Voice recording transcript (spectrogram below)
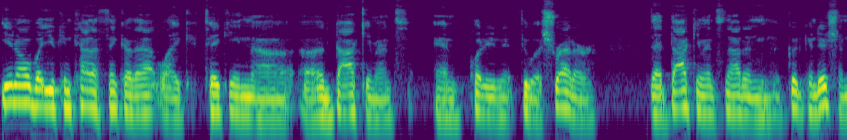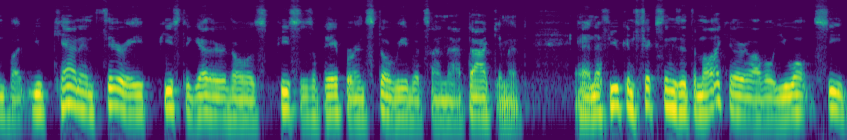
You know but you can kind of think of that like taking a, a document and putting it through a shredder. That document's not in good condition but you can in theory piece together those pieces of paper and still read what's on that document and if you can fix things at the molecular level, you won't see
